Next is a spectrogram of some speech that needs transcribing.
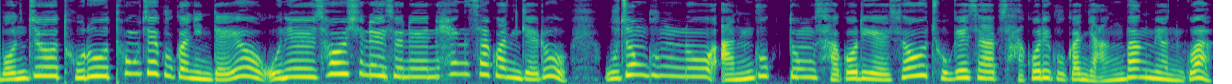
먼저 도로 통제 구간인데요. 오늘 서울 시내에서는 행사 관계로 우정국로 안국동 사거리에서 조계사 앞 사거리 구간 양방면과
